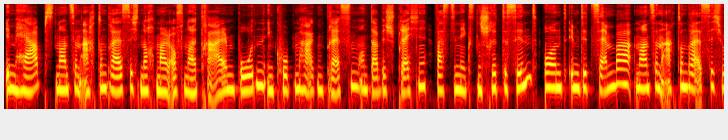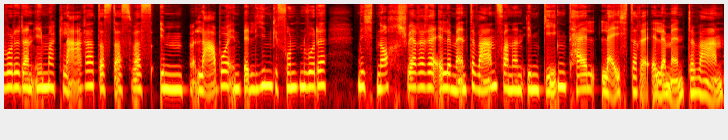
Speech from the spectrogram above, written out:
im Herbst 1938 nochmal auf neutralem Boden in Kopenhagen treffen und da besprechen, was die nächsten Schritte sind. Und im Dezember 1938 wurde dann immer klarer, dass das, was im Labor in Berlin gefunden wurde, nicht noch schwerere Elemente waren, sondern im Gegenteil leichtere Elemente waren.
